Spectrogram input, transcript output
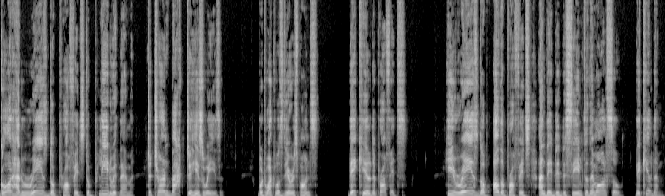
God had raised the prophets to plead with them, to turn back to his ways. But what was their response? They killed the prophets. He raised up other prophets and they did the same to them also. They killed them,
